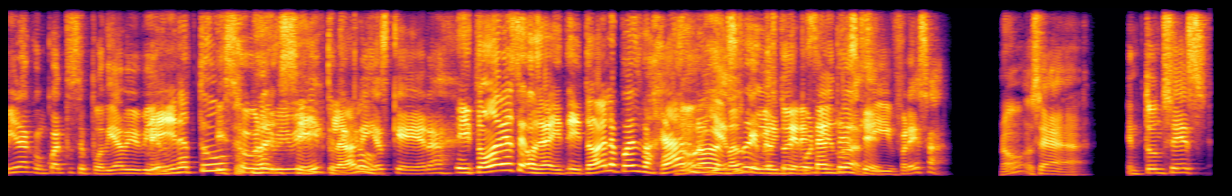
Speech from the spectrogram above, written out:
mira con cuánto se podía vivir. Mira tú. Y sobrevivir. Sí, claro. creías que era. Y todavía se, o sea, y, todavía le puedes bajar, ¿no? Y eso que me estoy poniendo así fresa, ¿no? O sea, entonces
